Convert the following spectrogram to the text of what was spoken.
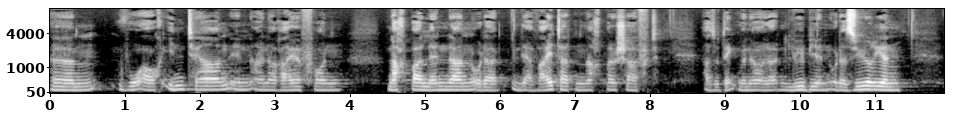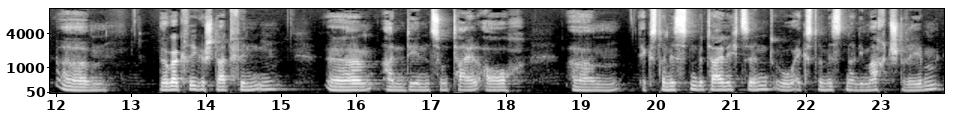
ähm, wo auch intern in einer Reihe von Nachbarländern oder in der erweiterten Nachbarschaft, also denken wir nur an Libyen oder Syrien, ähm, Bürgerkriege stattfinden, äh, an denen zum Teil auch ähm, Extremisten beteiligt sind, wo Extremisten an die Macht streben.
